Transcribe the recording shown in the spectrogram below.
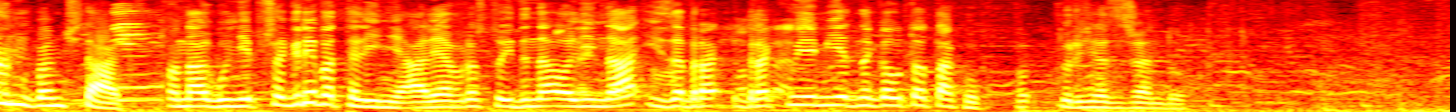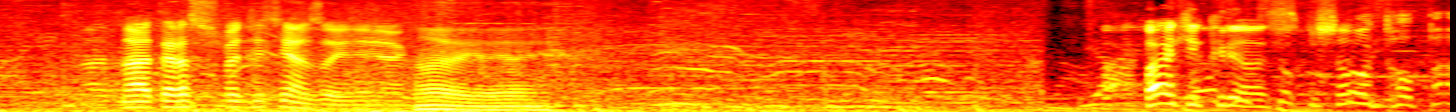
powiem ci tak, ona ogólnie przegrywa tę linię, ale ja po prostu idę na Olina i zabra- brakuje mi jednego autoataku, po- któryś jest z rzędu. No ale teraz już będzie ciężej, nie? Jak... Ej, ej, ej. Pa, jakie kryje, spuszował topa,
